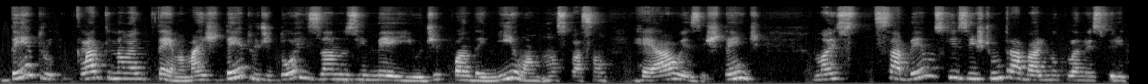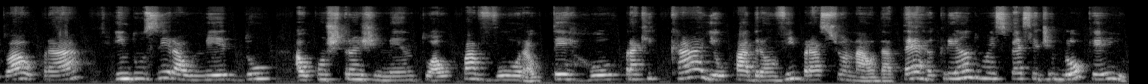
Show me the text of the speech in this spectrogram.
dentro, claro que não é o tema, mas dentro de dois anos e meio de pandemia, uma, uma situação real existente, nós sabemos que existe um trabalho no plano espiritual para induzir ao medo, ao constrangimento, ao pavor, ao terror, para que caia o padrão vibracional da Terra, criando uma espécie de bloqueio.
